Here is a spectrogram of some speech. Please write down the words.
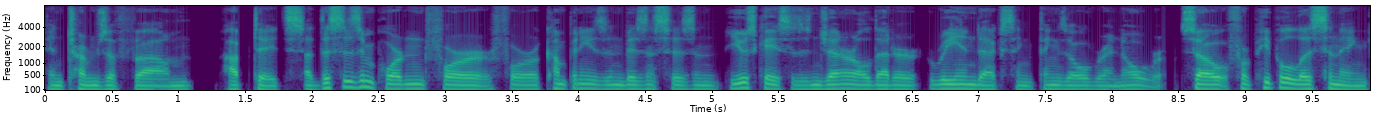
in terms of um, updates. Uh, this is important for for companies and businesses and use cases in general that are reindexing things over and over. So for people listening,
